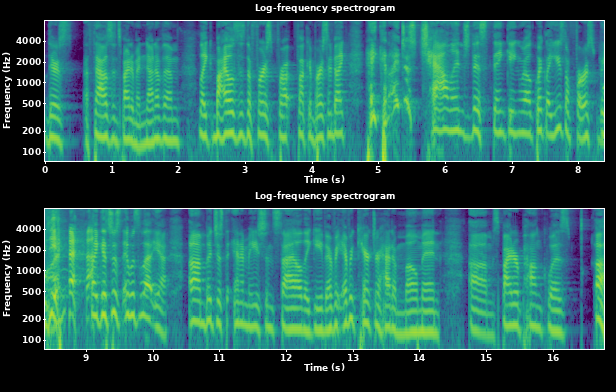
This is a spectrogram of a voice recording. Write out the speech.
there's a thousand Spider-Man. None of them like Miles is the first fr- fucking person to be like, "Hey, can I just challenge this thinking real quick?" Like he's the first one. Like it's just it was le- yeah. Um, but just the animation style they gave every every character had a moment. Um, Spider Punk was, uh,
